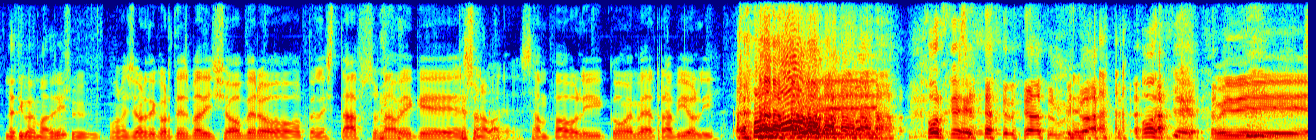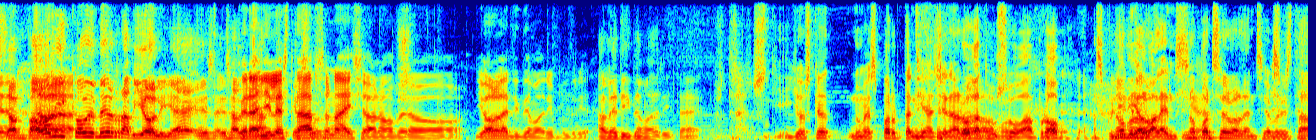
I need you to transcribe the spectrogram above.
Atlético de Madrid? Sí. Bueno, Jordi Cortés va dir això, però per l'estaff sonava que... Què sonava? eh, Sant Paoli come el ravioli. Jorge! Jorge! Vull dir... Sant Paoli ah, come més ravioli, eh? És, és el Per allí surt. sona això, no, però jo a l'Atlètic de Madrid voldria. Atlètic de Madrid, eh? Hòstia, jo és que només per tenir a Genaro Gattuso a prop, escolliria però el València. No eh? pot ser el València, perquè està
